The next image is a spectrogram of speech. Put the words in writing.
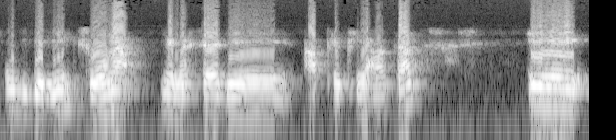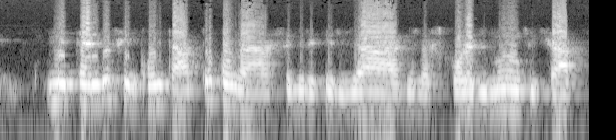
o di Bellinzona, nella sede appropriata, e mettendosi in contatto con la segreteria della scuola di musica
